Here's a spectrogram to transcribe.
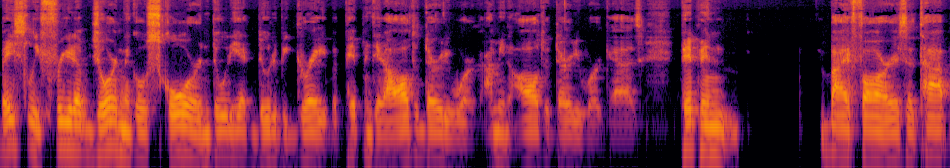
basically freed up Jordan to go score and do what he had to do to be great. But Pippen did all the dirty work. I mean, all the dirty work, guys. Pippen by far is a top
